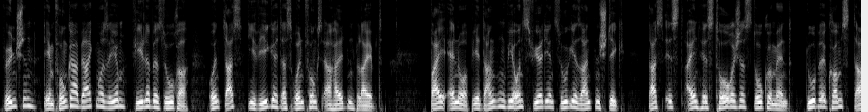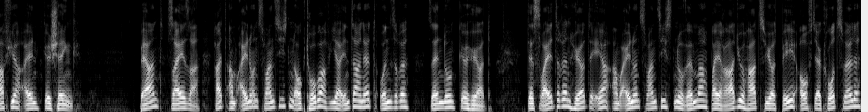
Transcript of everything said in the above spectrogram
wünschen dem Funkerberg-Museum viele Besucher und dass die Wiege des Rundfunks erhalten bleibt. Bei Enno bedanken wir uns für den zugesandten Stick. Das ist ein historisches Dokument. Du bekommst dafür ein Geschenk. Bernd Seiser hat am 21. Oktober via Internet unsere Sendung gehört. Des Weiteren hörte er am 21. November bei Radio HCJB auf der Kurzwelle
